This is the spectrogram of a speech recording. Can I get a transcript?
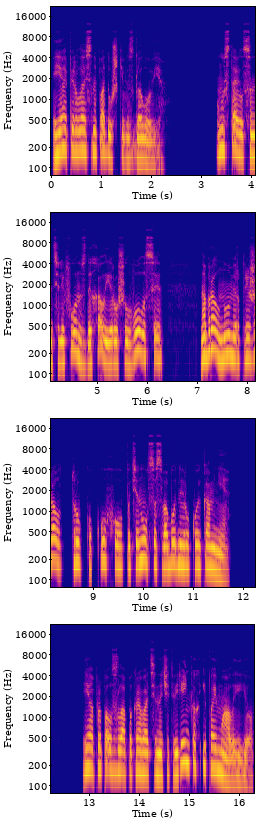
Я оперлась на подушки в изголовье. Он уставился на телефон, вздыхал и рушил волосы, набрал номер, прижал трубку к уху, потянулся свободной рукой ко мне. Я проползла по кровати на четвереньках и поймала ее.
